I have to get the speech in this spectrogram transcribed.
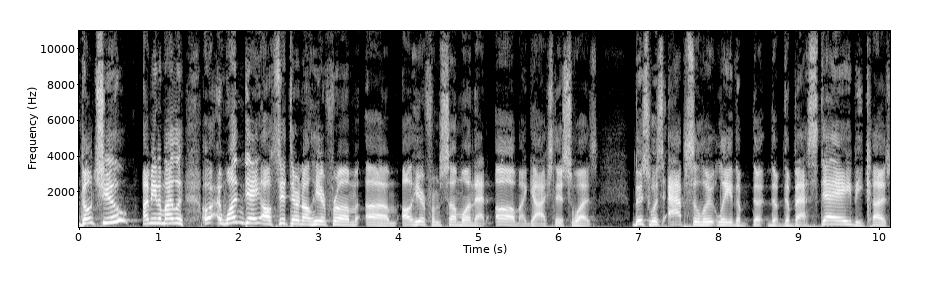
Don't you? I mean, am I? oh, One day I'll sit there and I'll hear from um, I'll hear from someone that oh my gosh, this was this was absolutely the the, the, the best day because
